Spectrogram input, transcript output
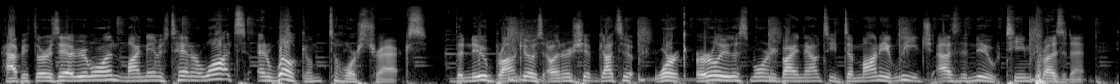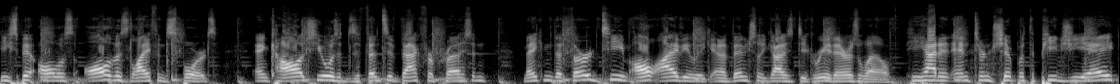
Happy Thursday, everyone. My name is Tanner Watts, and welcome to Horse Tracks. The new Broncos ownership got to work early this morning by announcing Damani Leech as the new team president. He spent almost all of his life in sports. In college, he was a defensive back for Princeton, making the third team All Ivy League and eventually got his degree there as well. He had an internship with the PGA,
